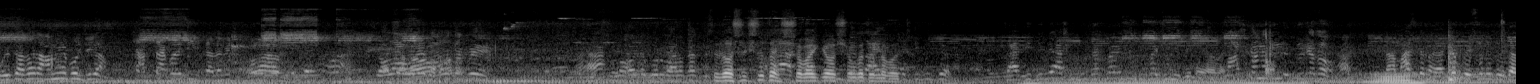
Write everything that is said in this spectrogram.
ওই কথাটা আমি বলছিলাম চারটা করে দিই তাহলে ভালো হবে দর্শক শ্রোতা সবাইকে অসংখ্য ধন্যবাদ। মাঝখানে দুইটা দাও। না মাঝখানে একটা পেছনে দুইটা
